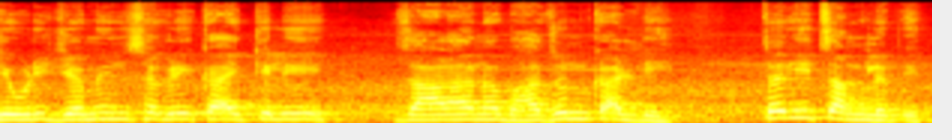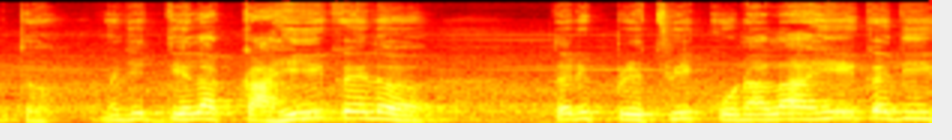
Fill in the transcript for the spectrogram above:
तेवढी जमीन सगळी काय केली? जाळानं भाजून काढली तरी चांगलं पिकतं. म्हणजे तिला काहीही केलं तरी पृथ्वी कुणालाही कधी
